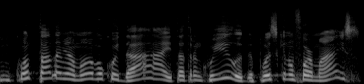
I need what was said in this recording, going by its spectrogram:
enquanto está na minha mão, eu vou cuidar, e está tranquilo. Depois que não for mais.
